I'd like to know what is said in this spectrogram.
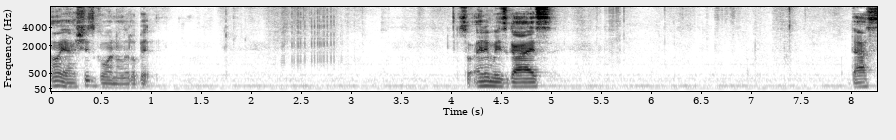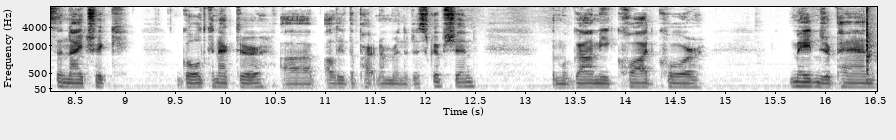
Oh yeah, she's going a little bit. So anyways, guys, that's the Neutrik gold connector. Uh, I'll leave the part number in the description. The Mogami quad core, made in Japan.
